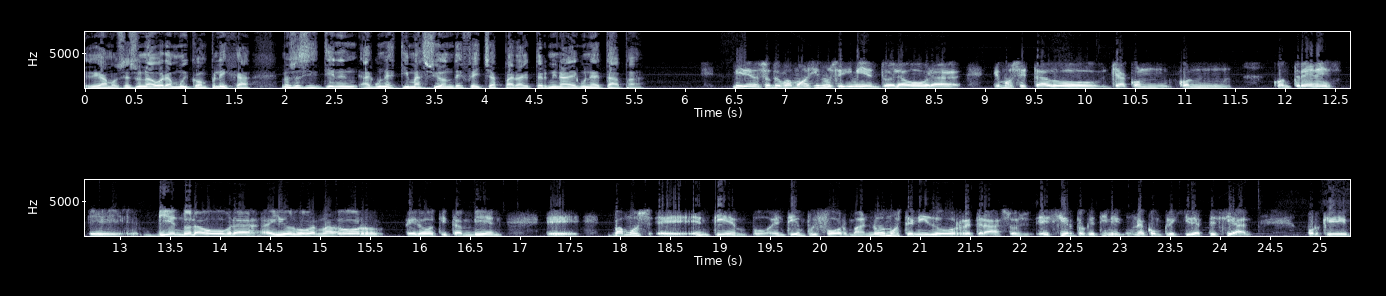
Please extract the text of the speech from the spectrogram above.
digamos, es una obra muy compleja. No sé si tienen alguna estimación de fechas para terminar alguna etapa. Mire, nosotros vamos haciendo un seguimiento de la obra. Hemos estado ya con, con, trenes eh, viendo la obra, ha ido el gobernador Perotti también. Eh, vamos eh, en tiempo, en tiempo y forma. No hemos tenido retrasos. Es cierto que tiene una complejidad especial porque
